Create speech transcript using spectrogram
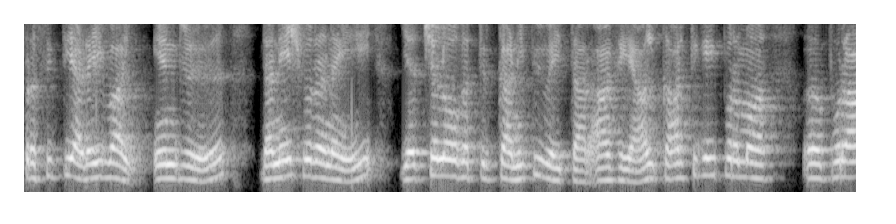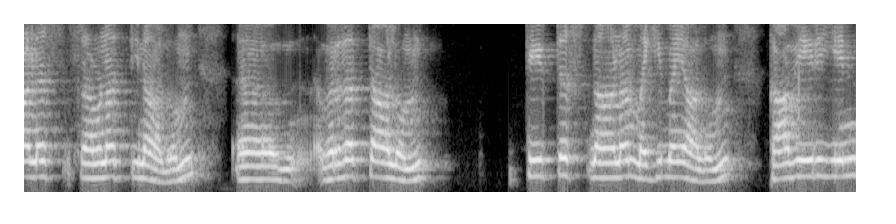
பிரசித்தி அடைவாய் என்று தனேஸ்வரனை யட்சலோகத்திற்கு அனுப்பி வைத்தார். ஆகையால் கார்த்திகை புறமா புராண சிரவணத்தினாலும் விரதத்தாலும் தீர்த்த ஸ்நான மகிமையாலும் காவேரியின்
